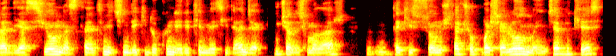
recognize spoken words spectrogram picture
radyasyonla stentin içindeki dokunun eritilmesiydi. Ancak bu çalışmalardaki sonuçlar çok başarılı olmayınca bu kez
